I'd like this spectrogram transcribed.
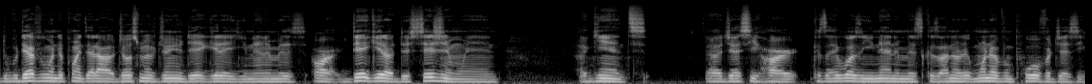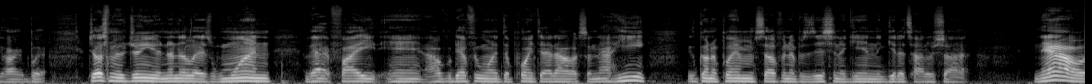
we definitely want to point that out. Joe Smith Jr. did get a unanimous or did get a decision win against uh, Jesse Hart because it wasn't unanimous because I know that one of them pulled for Jesse Hart, but Joe Smith Jr. nonetheless won that fight, and I definitely wanted to point that out. So now he is going to put himself in a position again to get a title shot. Now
